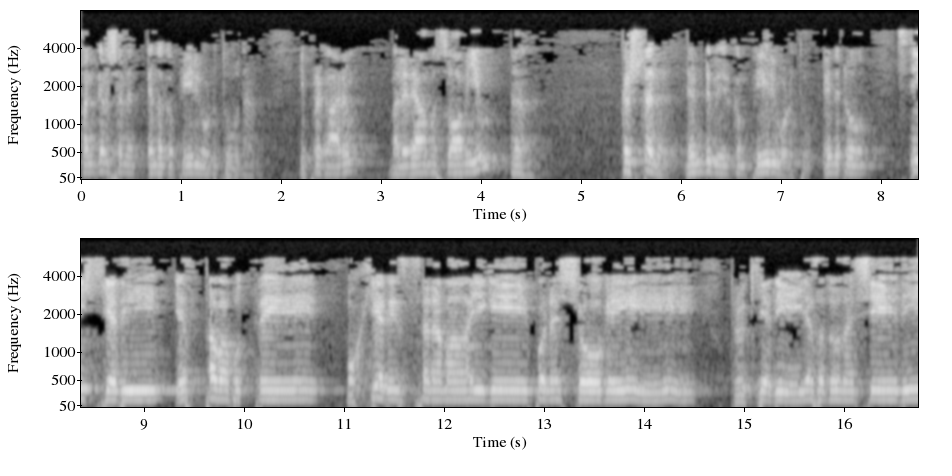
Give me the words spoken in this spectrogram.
സംഘർഷണൻ എന്നൊക്കെ പേര് കൊടുത്തു എന്നാണ്. ഇപ്രകാരം ബലരാമസ്വാമിയും കൃഷ്ണനും രണ്ടുപേർക്കും പേര് കൊടുത്തു. എന്നിട്ടോ സ്നിഹ്യതി യസ്തവ പുത്രേ മുഹ്യതി സനമായികേ പുനഃശോകേ ദൃഹ്യതീയസതു നശ്യേതി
